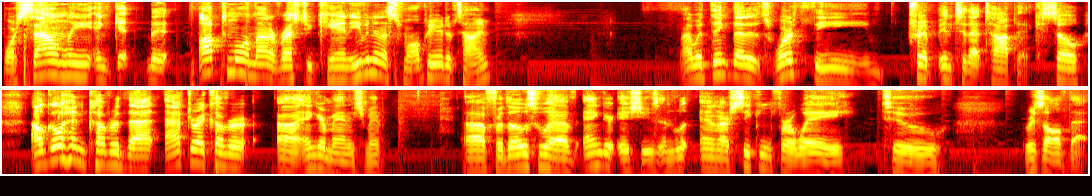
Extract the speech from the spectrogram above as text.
more soundly, and get the optimal amount of rest you can, even in a small period of time? I would think that it's worth the trip into that topic. So I'll go ahead and cover that after I cover uh, anger management. Uh, for those who have anger issues and and are seeking for a way to resolve that.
